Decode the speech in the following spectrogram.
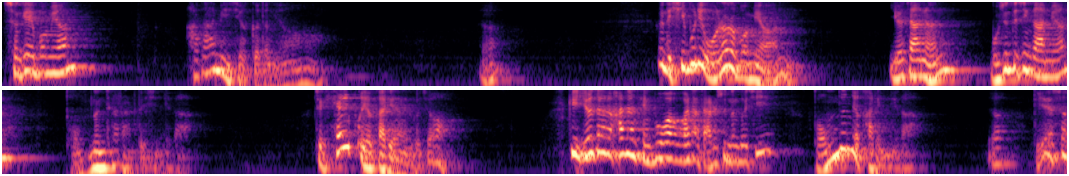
성경에 보면 아담이 지었거든요. 그런데 어? 히브리 원어로 보면 여자는 무슨 뜻인가 하면 돕는 자라는 뜻입니다. 즉 헬퍼 역할이라는 거죠. 그 여자가 가장 행복하고 가장 잘할 수 있는 것이 돕는 역할입니다. 뒤에서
